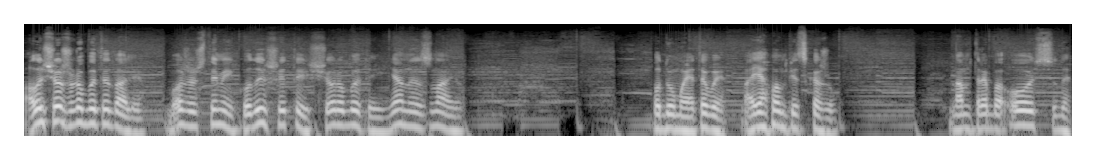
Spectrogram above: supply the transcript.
Але що ж робити далі? Боже ж ти мій, куди ж іти? Що робити? Я не знаю. Подумаєте ви, а я вам підскажу. Нам треба ось сюди.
